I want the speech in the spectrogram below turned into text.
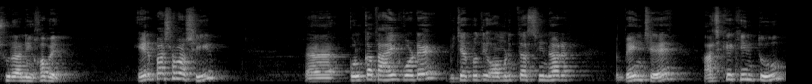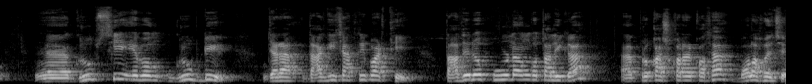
শুনানি হবে। এর পাশাপাশি কলকাতা হাইকোর্টে বিচারপতি অমৃতা সিনহার বেঞ্চে আজকে কিন্তু গ্রুপ সি এবং গ্রুপ ডির যারা দাগি চাকরি প্রার্থী, তাদেরও পূর্ণাঙ্গ তালিকা প্রকাশ করার কথা বলা হয়েছে।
